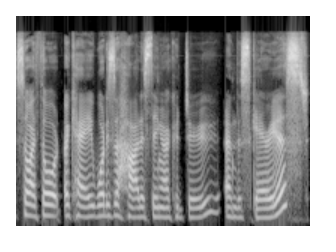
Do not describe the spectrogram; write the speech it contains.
So I thought, okay, what is the hardest thing I could do and the scariest?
